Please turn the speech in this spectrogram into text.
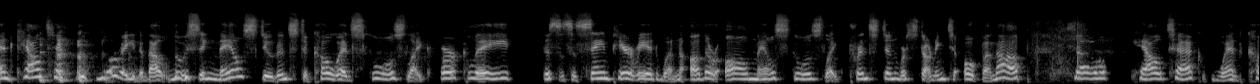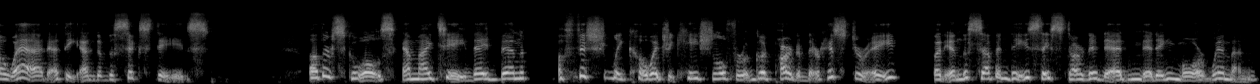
And Caltech was worried about losing male students to co ed schools like Berkeley. This is the same period when other all male schools like Princeton were starting to open up. So Caltech went co ed at the end of the 60s. Other schools, MIT, they'd been officially coeducational for a good part of their history, but in the 70s, they started admitting more women.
